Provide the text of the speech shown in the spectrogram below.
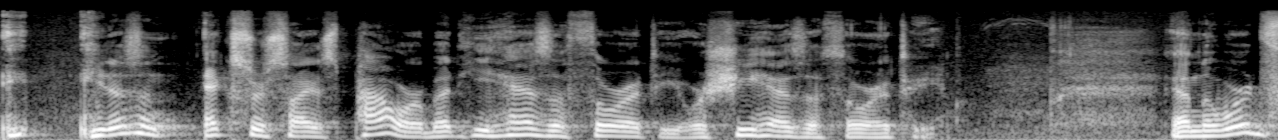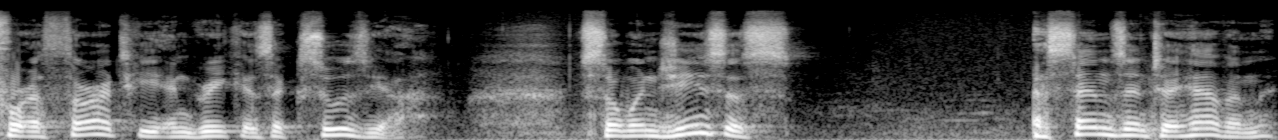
he, he doesn't exercise power, but he has authority or she has authority. And the word for authority in Greek is exousia. So when Jesus ascends into heaven,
